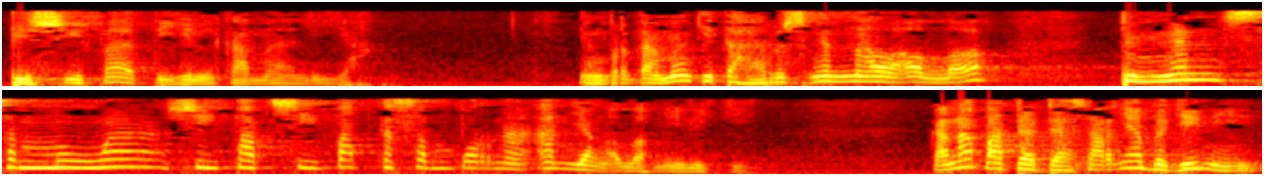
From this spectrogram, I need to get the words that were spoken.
bisifatihil kamaliyah. Yang pertama kita harus mengenal Allah dengan semua sifat-sifat kesempurnaan yang Allah miliki. Karena pada dasarnya begini,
